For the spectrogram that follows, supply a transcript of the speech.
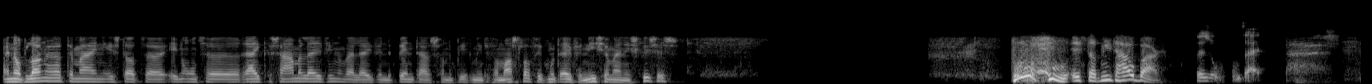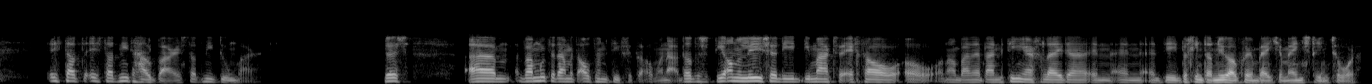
En op langere termijn is dat in onze rijke samenlevingen, wij leven in de penthouse van de piramide van Maslow, ik moet even niezen, mijn excuses. Is dat niet houdbaar? Gezondheid. Is dat, is dat niet houdbaar? Is dat niet doenbaar? Dus um, we moeten daar met alternatieven komen. Nou, dat is, die analyse die, die maakten we echt al, nou, bijna, bijna tien jaar geleden. En, en die begint dan nu ook weer een beetje mainstream te worden.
